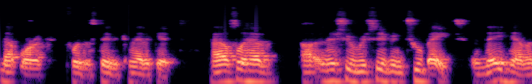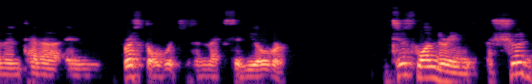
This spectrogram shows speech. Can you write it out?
network for the state of Connecticut. I also have uh, an issue receiving Troop H, and they have an antenna in Bristol, which is the next city over. Just wondering, should,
